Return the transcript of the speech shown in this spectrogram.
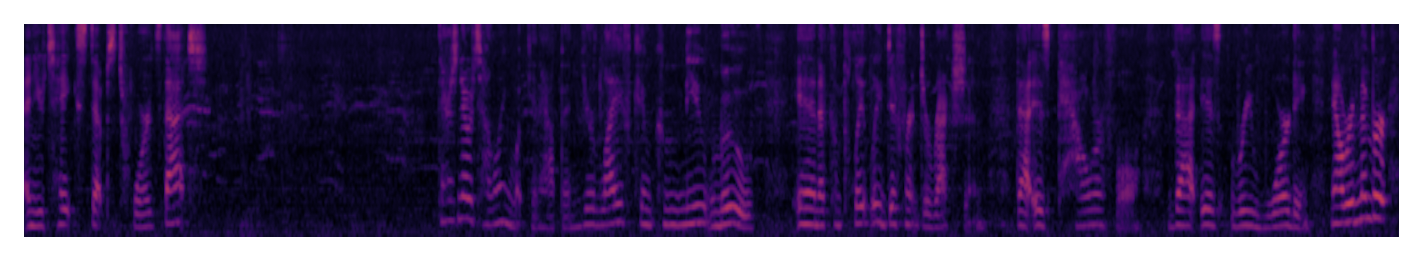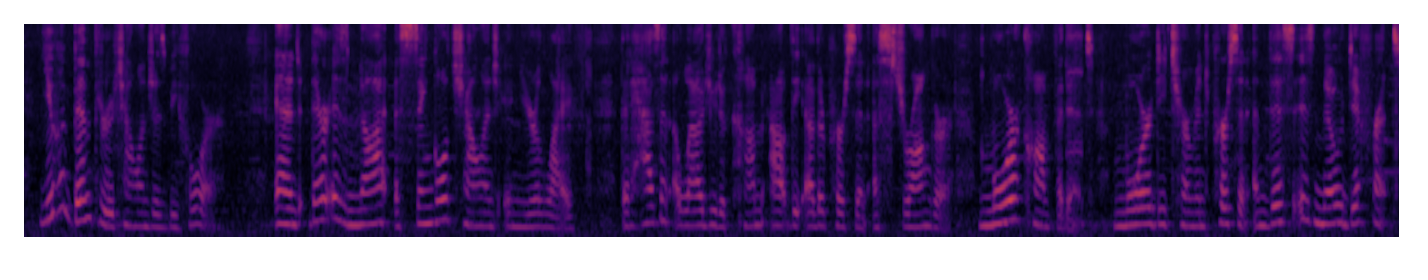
And you take steps towards that. There's no telling what can happen. Your life can commute, move in a completely different direction that is powerful, that is rewarding. Now, remember, you have been through challenges before, and there is not a single challenge in your life that hasn't allowed you to come out the other person a stronger, more confident, more determined person. And this is no different.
